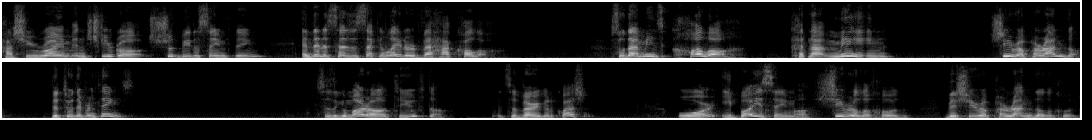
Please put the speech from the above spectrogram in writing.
Hashiroim and shira should be the same thing. And then it says a second later, vehakolach. So that means Koloch cannot mean shira paranda. They're two different things. Says the Gemara to Yufta. It's a very good question. Or ibayisema shira lechud v'shira paranda lechud.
